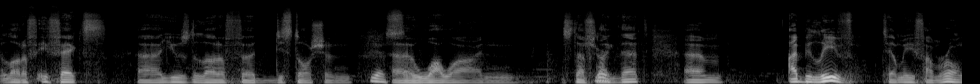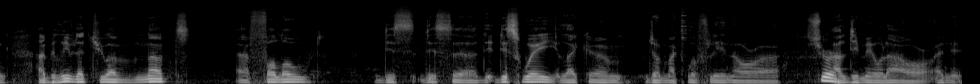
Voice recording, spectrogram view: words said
a lot of effects, uh, used a lot of uh, distortion, Yes. uh, wah wah, and stuff Sure. like that. Um, I believe, tell me if I'm wrong, I believe that you have not uh, followed this this uh, th- this way like um, John McLaughlin or uh, sure. Al Di Meola or any.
